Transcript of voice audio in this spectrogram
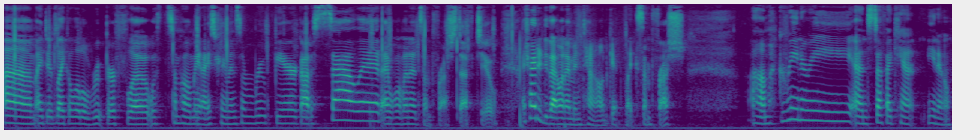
Um, I did like a little root beer float with some homemade ice cream and some root beer. Got a salad. I wanted some fresh stuff too. I try to do that when I'm in town. Get like some fresh um, greenery and stuff I can't, you know,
